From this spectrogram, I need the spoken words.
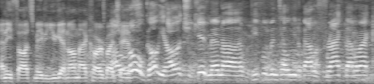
Any thoughts maybe you getting on that card by I chance? know, Gully, holla at your kid, man. Uh, people have been telling me to battle Frack, Battle Rack.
